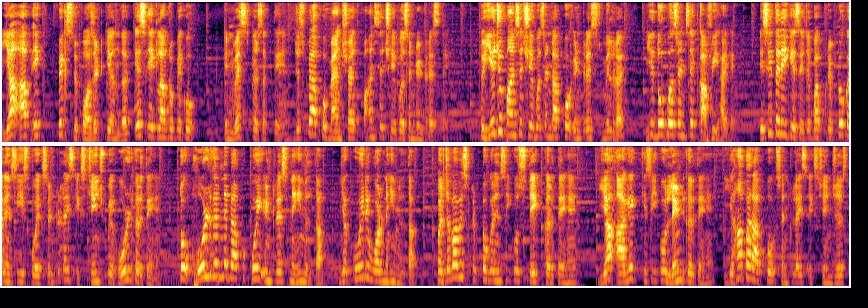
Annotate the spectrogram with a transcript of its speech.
या आप एक फिक्स डिपॉजिट के अंदर इस एक लाख रुपए को इन्वेस्ट कर सकते हैं जिसपे आपको बैंक शायद पाँच से छह परसेंट इंटरेस्ट दे तो ये जो पाँच से छह परसेंट आपको इंटरेस्ट मिल रहा है, ये दो परसेंट से काफ़ी हाई है। इसी तरीके से जब आप क्रिप्टो करेंसीज को एक सेंट्रलाइज एक्सचेंज पे होल्ड करते हैं तो होल्ड करने पे आपको कोई इंटरेस्ट नहीं मिलता या कोई रिवॉर्ड नहीं मिलता। पर जब आप इस क्रिप्टो करेंसी को स्टेक करते हैं या आगे किसी को लेंड करते हैं, यहाँ पर आपको सेंट्रलाइज एक्सचेंजेस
